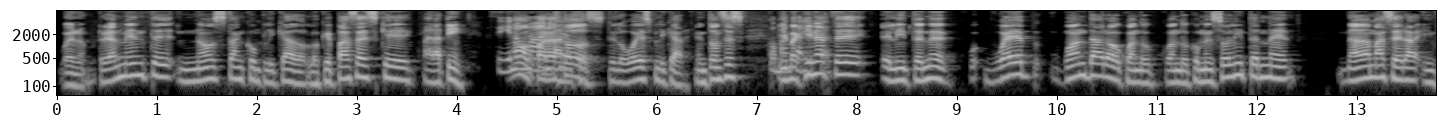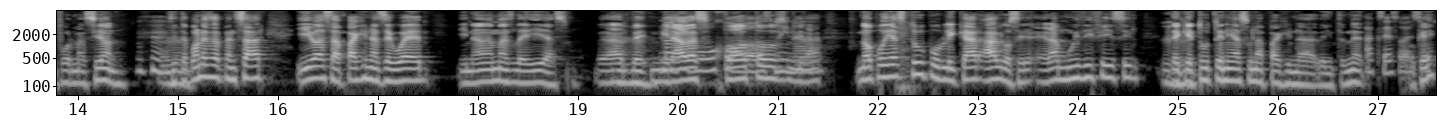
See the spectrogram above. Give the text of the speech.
Bueno, realmente no es tan complicado. Lo que pasa es que Para ti. sí, no, no, para todos, te lo voy a explicar. Entonces, imagínate el Internet, Web 1.0, cuando, cuando comenzó el Internet, nada más era información. Si te pones a pensar, ibas a páginas de web y nada más leías, mirabas dibujos, fotos, ni mira- nada. no podías tú publicar algo, era muy difícil de que tú tenías una página de Internet. Acceso a eso. ¿ok?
